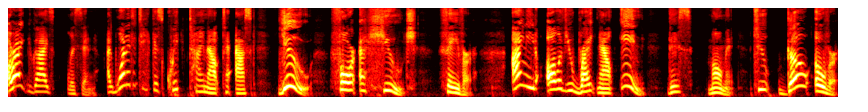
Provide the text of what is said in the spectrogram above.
all right, you guys, listen. I wanted to take this quick time out to ask you for a huge favor. I need all of you right now in this moment to go over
